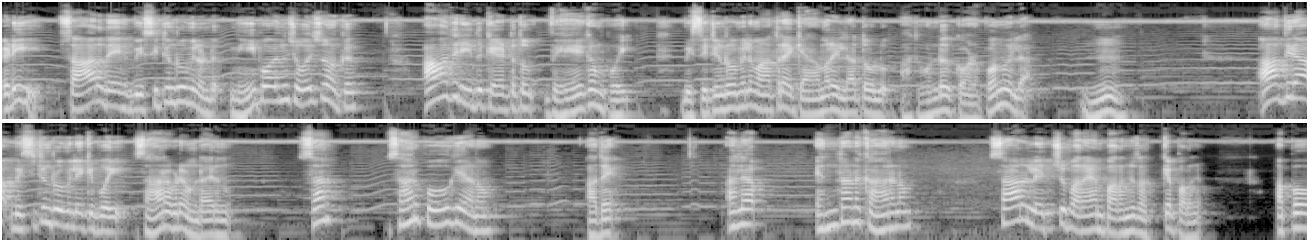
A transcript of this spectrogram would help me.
എടി സാറ് ദേ വിസിറ്റിംഗ് റൂമിലുണ്ട് നീ പോയെന്ന് ചോദിച്ചു നോക്ക്. ആതിരി ഇത് കേട്ടതും വേഗം പോയി. വിസിറ്റിംഗ് റൂമിൽ മാത്രമേ ക്യാമറ ഇല്ലാത്തുള്ളൂ. അതുകൊണ്ട് കുഴപ്പമൊന്നുമില്ല. ആതിര വിസിറ്റിംഗ് റൂമിലേക്ക് പോയി സാർ അവിടെ ഉണ്ടായിരുന്നു. സാർ സാർ പോവുകയാണോ? അതെ. അല്ല എന്താണ് കാരണം? സാർ ലച്ചു പറയാൻ പറഞ്ഞതൊക്കെ പറഞ്ഞു. അപ്പോൾ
